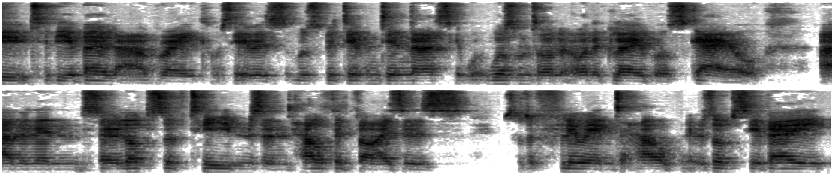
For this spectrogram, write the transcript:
to to, the Ebola outbreak, obviously it was was a bit different in that it wasn't on on a global scale, um, and then so lots of teams and health advisors sort of flew in to help, and it was obviously a very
